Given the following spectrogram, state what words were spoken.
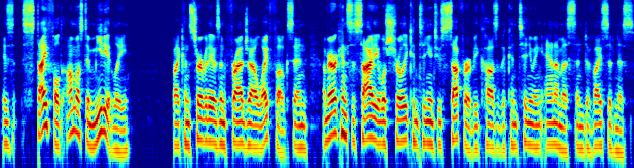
is stifled almost immediately by conservatives and fragile white folks, and American society will surely continue to suffer because of the continuing animus and divisiveness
